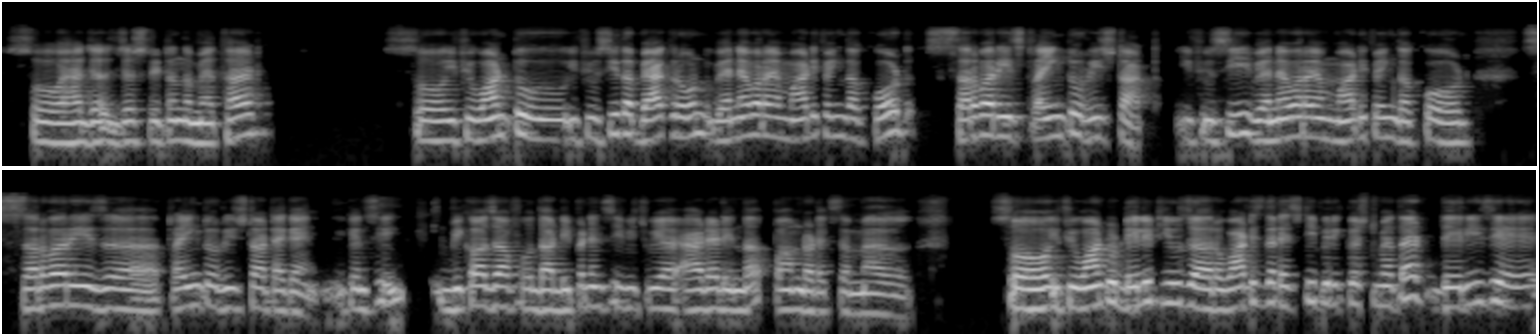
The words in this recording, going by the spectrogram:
So i have just, just written the method So if you want to, if you see the background, whenever I am modifying the code, server is trying to restart. If you see, whenever I am modifying the code, server is uh, trying to restart again. You can see because of the dependency which we have added in the pom.xml. So if you want to delete user, what is the HTTP request method? There is a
